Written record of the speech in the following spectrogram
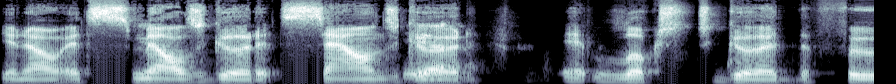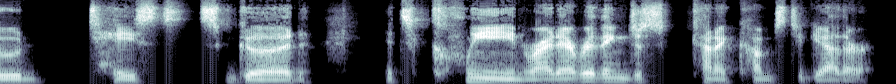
you know it smells yeah. good it sounds good yeah. it looks good the food tastes good it's clean right everything just kind of comes together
